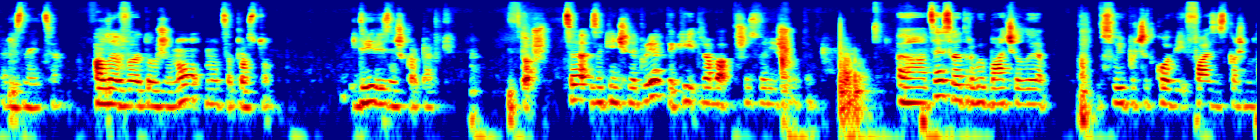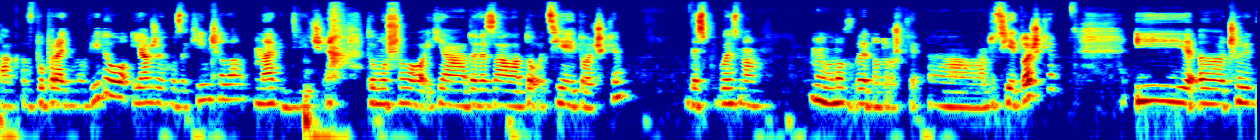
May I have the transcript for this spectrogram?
різниця. Але в довжину ну це просто дві різні шкарпетки. Тож, це закінчений проєкт, який треба щось вирішувати. Е, Цей светр ви бачили в своїй початковій фазі, скажімо так, в попередньому відео. Я вже його закінчила навіть двічі, тому що я дов'язала до цієї точки, десь приблизно, ну воно видно трошки е, до цієї точки. І е, чоловік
